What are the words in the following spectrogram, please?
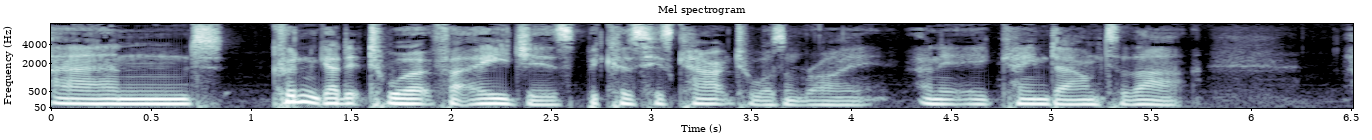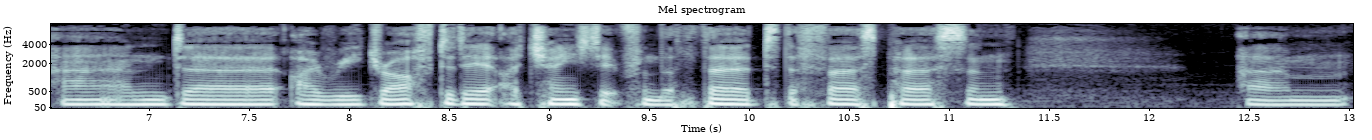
and couldn't get it to work for ages because his character wasn't right, and it, it came down to that. And uh, I redrafted it. I changed it from the third to the first person um,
